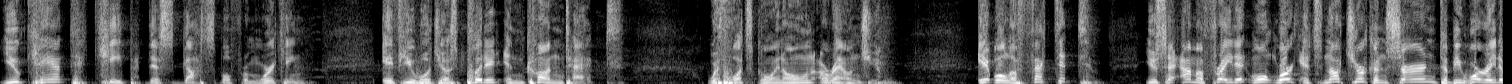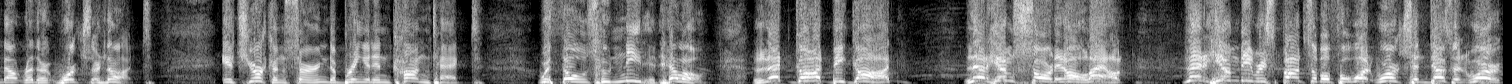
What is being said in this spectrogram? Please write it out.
You can't keep this gospel from working if you will just put it in contact with what's going on around you. It will affect it. You say, I'm afraid it won't work. It's not your concern to be worried about whether it works or not. It's your concern to bring it in contact with those who need it. Hello. Let God be God. Let Him sort it all out. Let Him be responsible for what works and doesn't work.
